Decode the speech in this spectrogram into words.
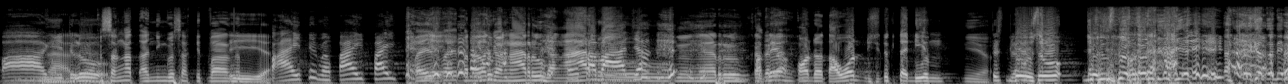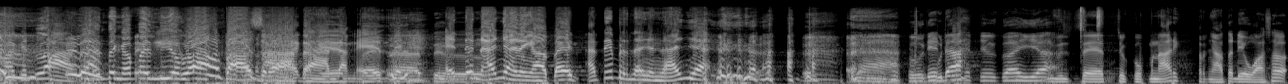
Nah, gitu lu- kan. Sengat anjing gue sakit banget. iya pahit emang pahit pahit Pahit, pahit, padahal nggak ngaruh. Nggak Eh, sama aja Nggak ngaruh. katanya kalau ada tawon di situ kita diem Iya. terus justru Justru kata dia lah. Ente ngapain diam? Wah pasrah Kadang kadang ente. ente nanya nih ngapain Ente bertanya-nanya Nah udah udah kecil gua iya Buset cukup menarik Ternyata dewasa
